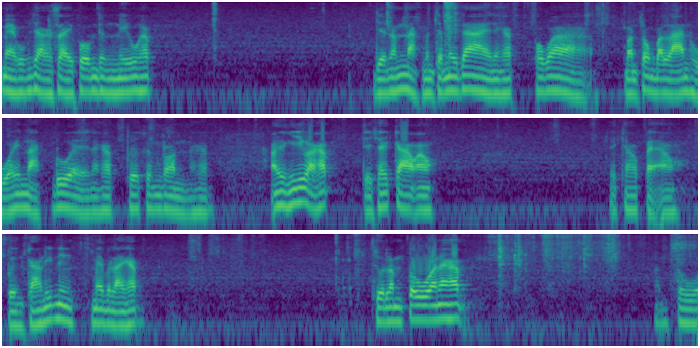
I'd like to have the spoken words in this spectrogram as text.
แม่ผมอยากใส่พรมหนึ่งนิ้วครับ เดี๋ยวน้ำหนักมันจะไม่ได้นะครับ เพราะว่ามันต้องบาลานซ์หัวให้หนักด้วยนะครับ เพื่อเครื่องร่อนนะครับ เอาอย่างนี้ดีกว่าครับ เดี๋ยวใช้กาวเอา ใช้กาวแปะเอา เปลืองกาวนิดนึง ไม่เป็นไรครับ ส่วนลำตัวนะครับ ลำตัว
